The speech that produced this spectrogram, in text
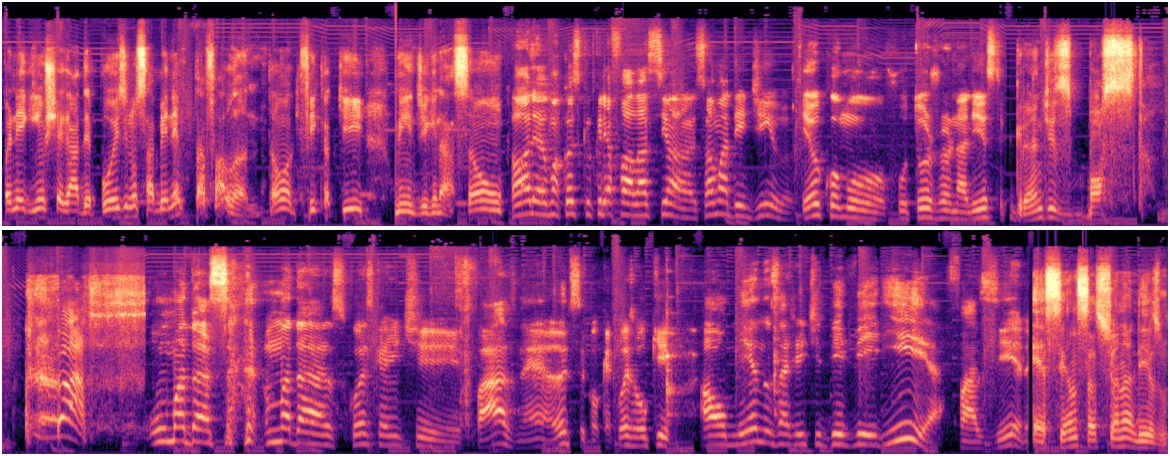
pra neguinho chegar depois e não saber nem o que tá falando. Então fica aqui minha indignação. Olha, uma coisa que eu queria falar assim, ó, só um adendinho. Eu, como futuro jornalista, Grandes bosta. uma das, uma das coisas que a gente faz, né, antes de qualquer coisa, ou que ao menos a gente deveria fazer, É sensacionalismo.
